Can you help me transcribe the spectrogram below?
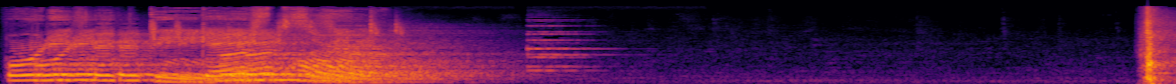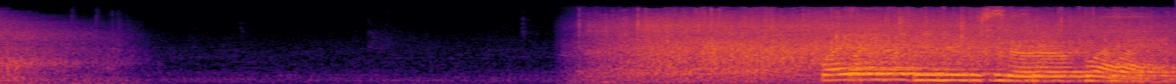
Forty fifteen. Game point. Two play.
